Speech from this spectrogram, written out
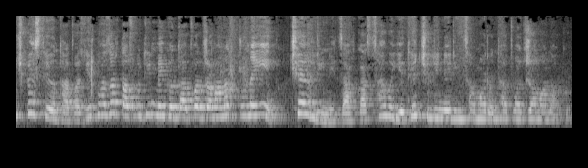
ինչպես թե ընդհատված 2018-ին մենք ընդհատված ժամանակ չունեինք։ Չեր լինի ցաղկած ցավը, եթե չլիներ ինձ համար ընդհատված ժամանակը։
